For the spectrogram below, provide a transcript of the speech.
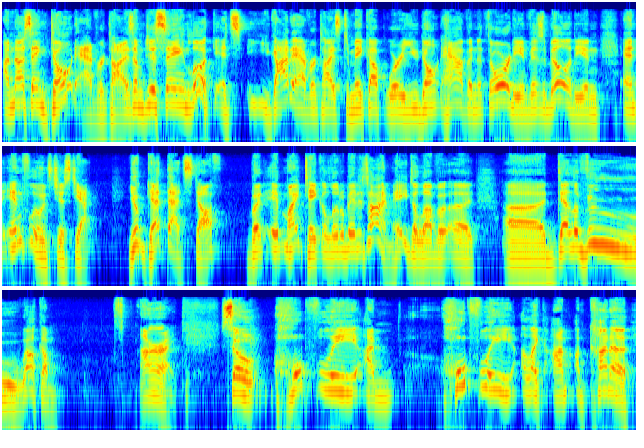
I'm not saying don't advertise. I'm just saying, look, it's you got to advertise to make up where you don't have an authority and visibility and, and influence just yet. You'll get that stuff, but it might take a little bit of time. Hey, Delevu, uh, uh, Delevu, welcome. All right. So hopefully I'm hopefully like i'm, I'm kind of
